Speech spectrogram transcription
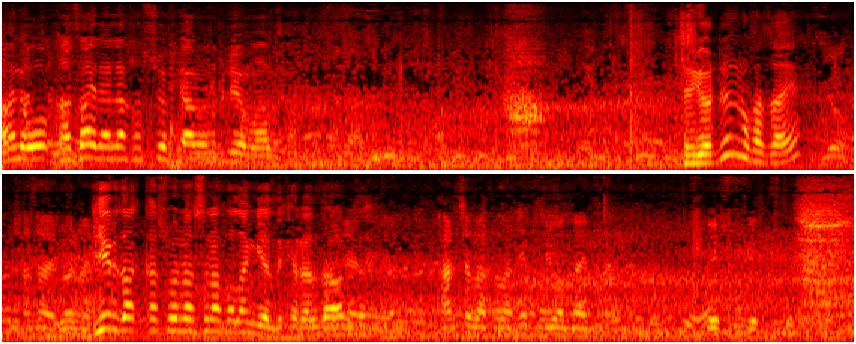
Hani o kazayla alakası yok yani onu biliyorum abi. Siz gördünüz mü kazayı? Yok kazayı görmedim. Bir dakika sonrasına falan geldik herhalde abi de. Parçalar falan hepsi yoldaymış. 574.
